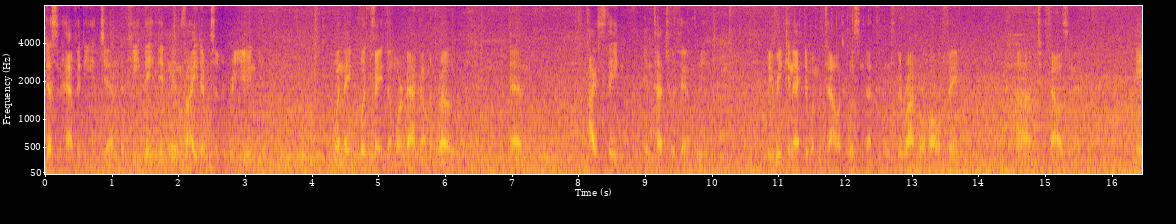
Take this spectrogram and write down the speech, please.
doesn't have any agenda. He they didn't invite him to the reunion when they put Faith No More back on the road, and I've stayed in touch with him. We we reconnected when Metallica was inducted into the Rock and Roll Hall of Fame, uh, 2008,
